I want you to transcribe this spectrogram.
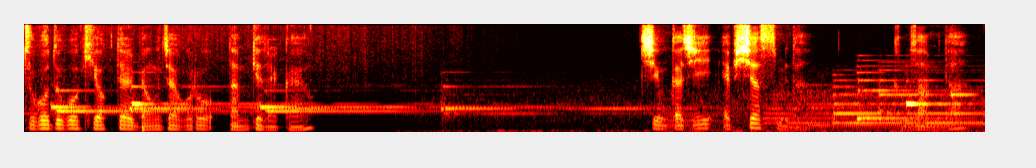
두고두고 기억될 명작으로 남게 될까요? 지금까지 앱시였습니다. 감사합니다.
